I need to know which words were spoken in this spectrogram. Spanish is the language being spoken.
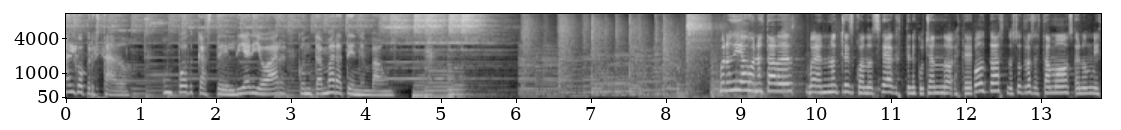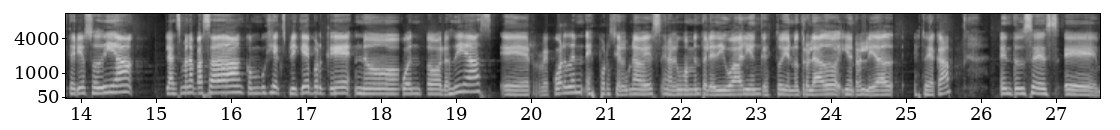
Algo Prestado, un podcast del diario AR con Tamara Tenenbaum. Buenos días, buenas tardes, buenas noches, cuando sea que estén escuchando este podcast. Nosotros estamos en un misterioso día. La semana pasada con Buji expliqué por qué no cuento los días. Eh, recuerden, es por si alguna vez en algún momento le digo a alguien que estoy en otro lado y en realidad estoy acá. Entonces, eh,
